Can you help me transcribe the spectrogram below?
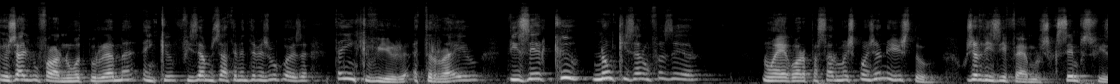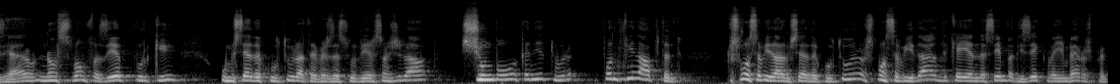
eu já lhe vou falar num outro programa em que fizemos exatamente a mesma coisa. Têm que vir a terreiro dizer que não quiseram fazer. Não é agora passar uma esponja nisto. Os jardins efêmeros que sempre se fizeram não se vão fazer porque o Ministério da Cultura, através da sua Direção-Geral, chumbou a candidatura. Ponto final. Portanto, responsabilidade do Ministério da Cultura, responsabilidade de quem anda sempre a dizer que vem em berros para...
